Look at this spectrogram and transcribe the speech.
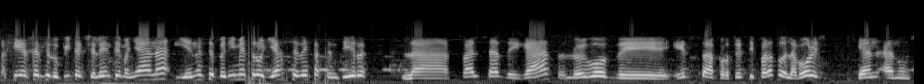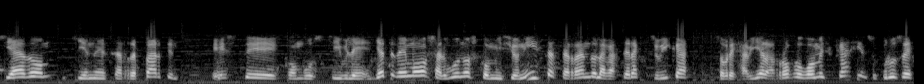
Así es, Sergio Lupita, excelente mañana. Y en este perímetro ya se deja sentir la falta de gas luego de esta protesta y parado de labores que han anunciado quienes reparten este combustible. Ya tenemos algunos comisionistas cerrando la gasera que se ubica sobre Javier Rojo Gómez, casi en su cruce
